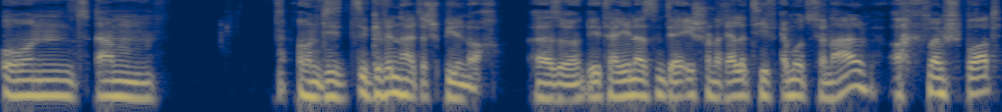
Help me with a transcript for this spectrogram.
Und, ähm, und die, die gewinnen halt das Spiel noch. Also die Italiener sind ja eh schon relativ emotional beim Sport.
